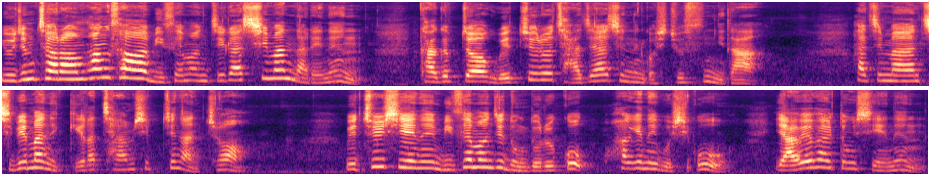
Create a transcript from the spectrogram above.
요즘처럼 황사와 미세먼지가 심한 날에는 가급적 외출을 자제하시는 것이 좋습니다. 하지만 집에만 있기가 참 쉽진 않죠. 외출 시에는 미세먼지 농도를 꼭 확인해 보시고 야외 활동 시에는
